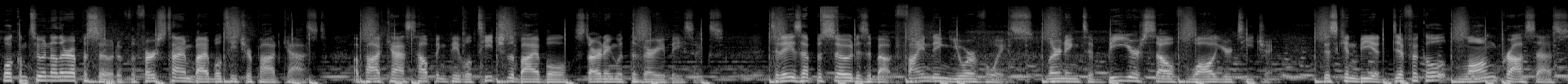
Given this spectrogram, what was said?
Welcome to another episode of the First Time Bible Teacher Podcast, a podcast helping people teach the Bible, starting with the very basics. Today's episode is about finding your voice, learning to be yourself while you're teaching. This can be a difficult, long process,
